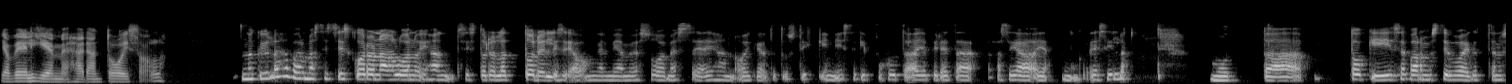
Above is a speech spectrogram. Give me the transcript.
ja veljiemme hädän toisaalla? No kyllähän varmasti siis korona on luonut ihan siis todella todellisia ongelmia myös Suomessa ja ihan oikeutetustikin niistäkin puhutaan ja pidetään asiaa niin esillä. Mutta toki se varmasti vaikuttanut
